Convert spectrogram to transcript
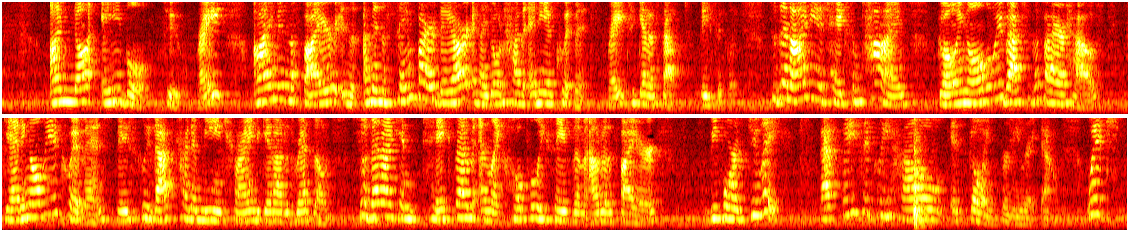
I'm not able to, right? I'm in the fire, in the, I'm in the same fire they are, and I don't have any equipment, right, to get us out, basically. So then I need to take some time going all the way back to the firehouse, getting all the equipment. Basically, that's kind of me trying to get out of the red zone. So then I can take them and, like, hopefully save them out of the fire before it's too late. That's basically how it's going for me right now. Which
